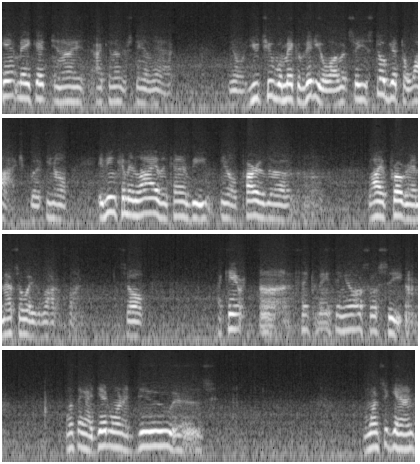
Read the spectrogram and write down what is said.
can't make it, and I, I can understand that, you know, YouTube will make a video of it, so you still get to watch. But you know, if you can come in live and kind of be, you know, part of the uh, live program, that's always a lot of fun. So I can't uh, think of anything else. Let's see. One thing I did want to do is, once again,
